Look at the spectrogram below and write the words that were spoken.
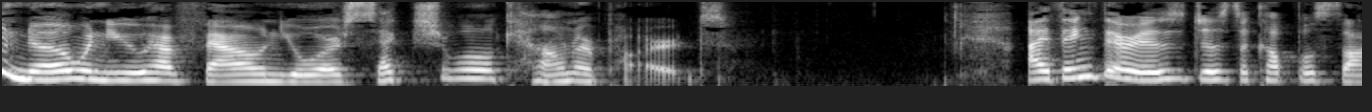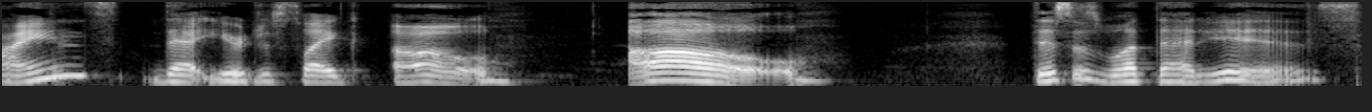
you know when you have found your sexual counterpart? I think there is just a couple signs that you're just like, oh, oh, this is what that is.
